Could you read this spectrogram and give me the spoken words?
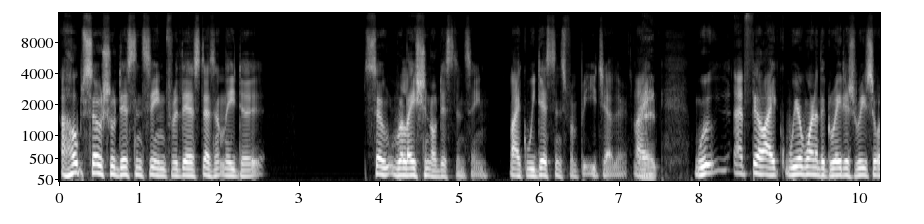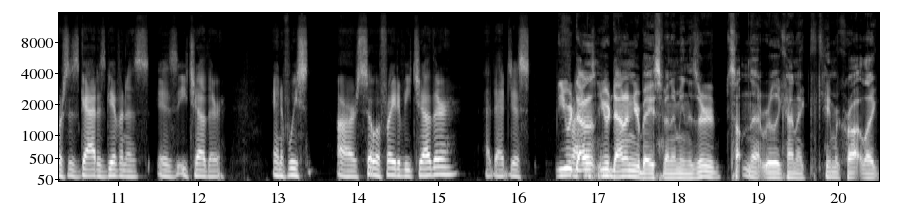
I hope social distancing for this doesn't lead to so relational distancing, like we distance from each other. Like Right. we, I feel like we're one of the greatest resources God has given us is each other, and if we are so afraid of each other, uh, that just You were down. You were down in your basement. I mean, is there something that really kind of came across? Like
